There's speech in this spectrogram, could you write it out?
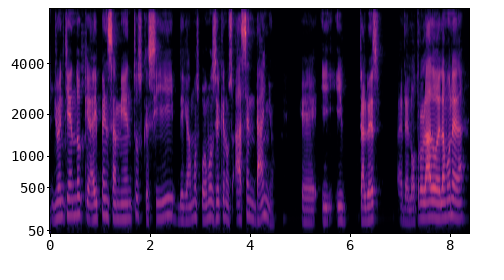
yo entiendo que hay pensamientos que sí, digamos, podemos decir que nos hacen daño. Eh, y tal vez del otro lado de la moneda,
